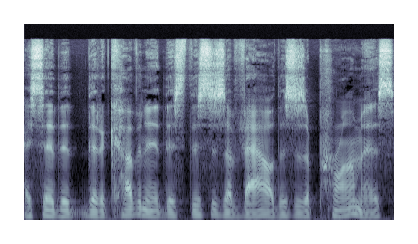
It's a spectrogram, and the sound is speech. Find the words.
I said that that a covenant this this is a vow, this is a promise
